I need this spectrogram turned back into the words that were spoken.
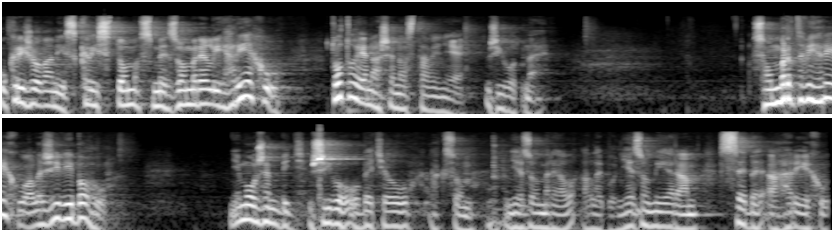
ukrižovaní s Kristom sme zomreli hriechu. Toto je naše nastavenie životné. Som mŕtvý hriechu, ale živý Bohu. Nemôžem byť živou obeťou, ak som nezomrel alebo nezomieram sebe a hriechu.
